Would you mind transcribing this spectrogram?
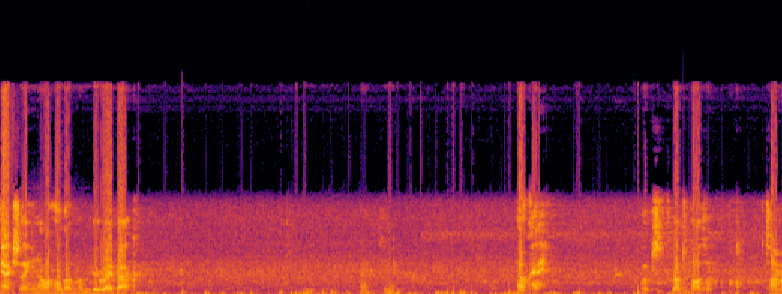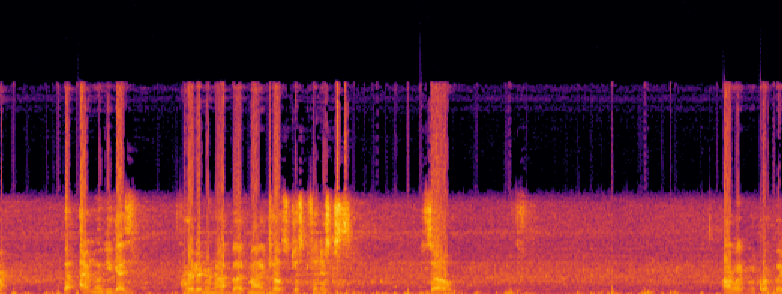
actually you know hold on. Let me be right back Okay. Whoops, forgot to pause the timer. But I don't know if you guys heard it or not, but my toast just finished. So I went quickly.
